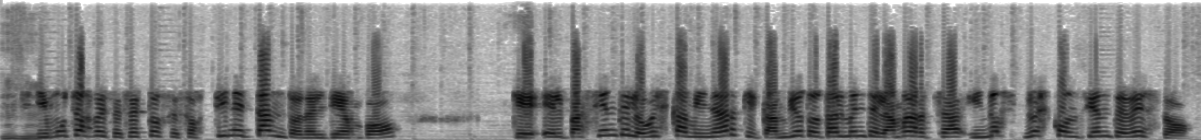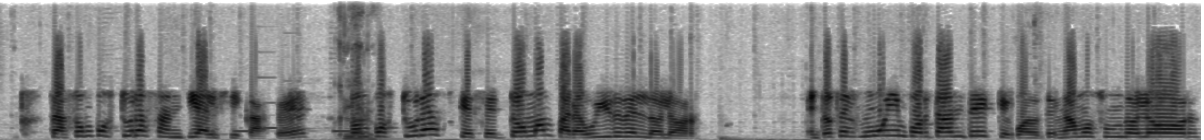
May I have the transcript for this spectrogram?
y muchas veces esto se sostiene tanto en el tiempo que el paciente lo ves caminar que cambió totalmente la marcha y no, no es consciente de eso. O sea, son posturas antiálgicas, ¿eh? Claro. Son posturas que se toman para huir del dolor. Entonces es muy importante que cuando tengamos un dolor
